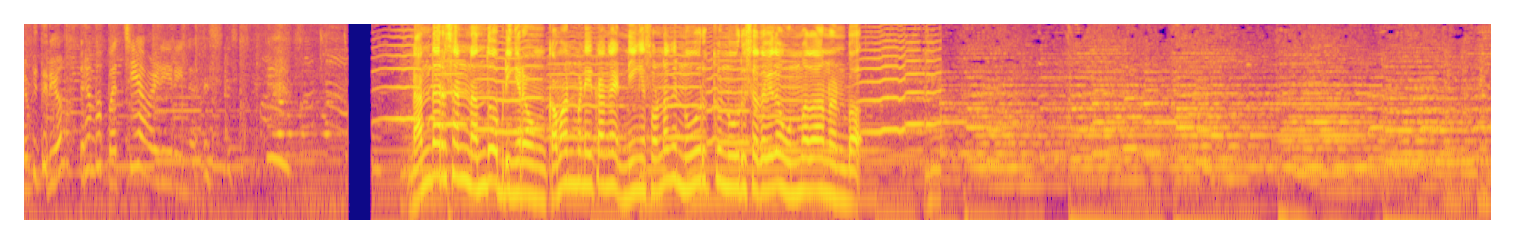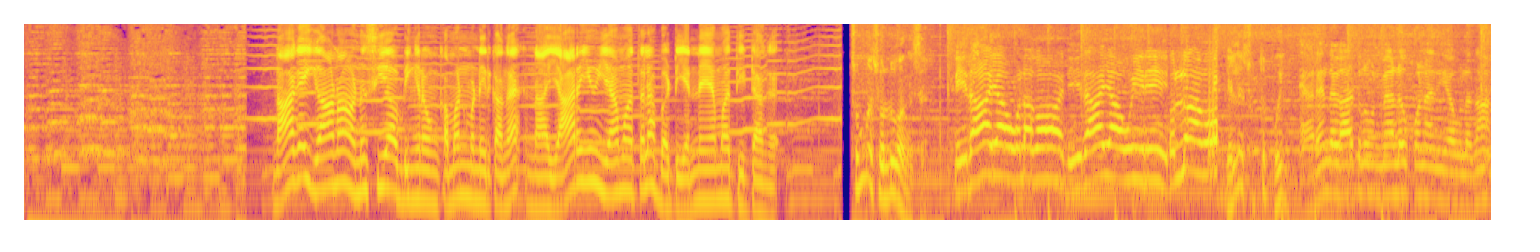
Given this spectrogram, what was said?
எப்படி தெரியும்? ரொம்ப பச்சையா வழியறீங்க. நந்தரசன் நந்து அப்படிங்கிறவங்க கமெண்ட் பண்ணியிருக்காங்க நீங்கள் சொன்னது நூறுக்கு நூறு சதவீதம் உண்மைதான் நண்பா. நாகை கானா அனுசியா அப்படிங்கிறவங்க கமெண்ட் பண்ணியிருக்காங்க. நான் யாரையும் ஏமாத்தல பட் என்னை ஏமாத்திட்டாங்க. சும்மா சொல்லுவாங்க சார். நீதாயா உலகம் நீதாயா உயிரி. சொல்லுவாங்க. எல்லாம் சுத்த போய். யாரும் இந்த காலத்துல உண்மையா லவ் பண்ணாதீங்க அவ்வளவுதான்.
